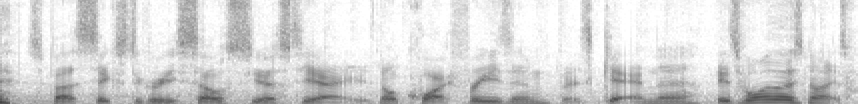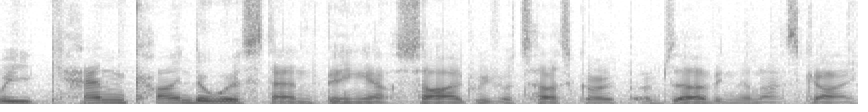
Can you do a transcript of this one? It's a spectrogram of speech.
it's about six degrees Celsius. Yeah, it's not quite freezing, but it's getting there. It's one of those nights where you can kind of withstand being outside with your telescope, observing the night sky,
